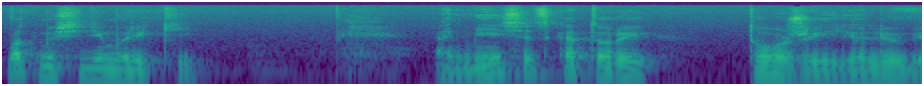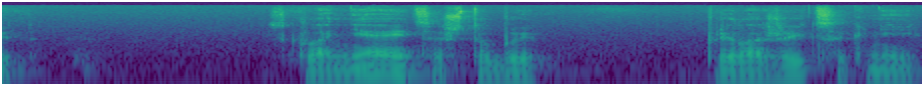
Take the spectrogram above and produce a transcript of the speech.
вот мы сидим у реки, а месяц, который тоже ее любит, склоняется, чтобы приложиться к ней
